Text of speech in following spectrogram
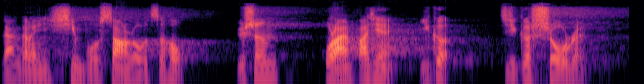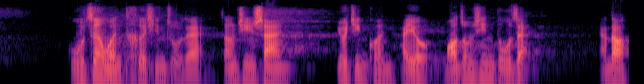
两个人信步上楼之后，余生忽然发现一个几个熟人：古正文特勤组的张青山、尤景坤，还有毛中心都在。难道？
